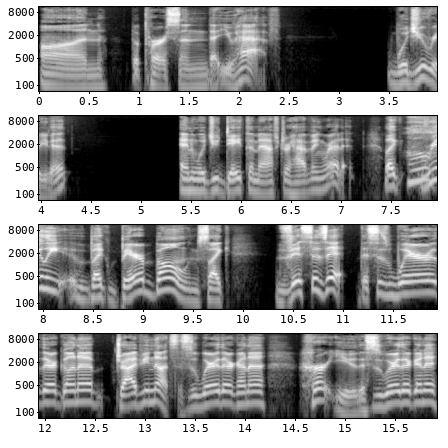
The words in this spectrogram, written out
on the person that you have, would you read it? And would you date them after having read it? Like really like bare bones, like this is it. This is where they're gonna drive you nuts. This is where they're gonna hurt you. This is where they're gonna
